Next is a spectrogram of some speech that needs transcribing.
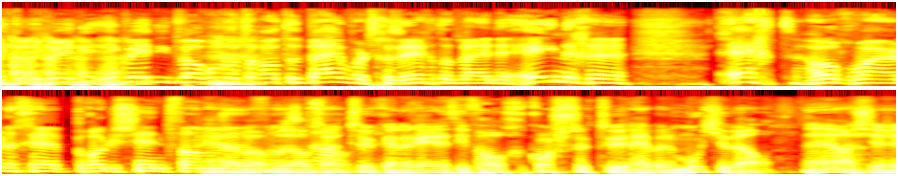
ik, ik, weet niet, ik weet niet waarom dat er altijd bij wordt gezegd. Dat wij de enige echt hoogwaardige producent van. Ja, van omdat we natuurlijk een relatief hoge koststructuur hebben, dan moet je wel. Als je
